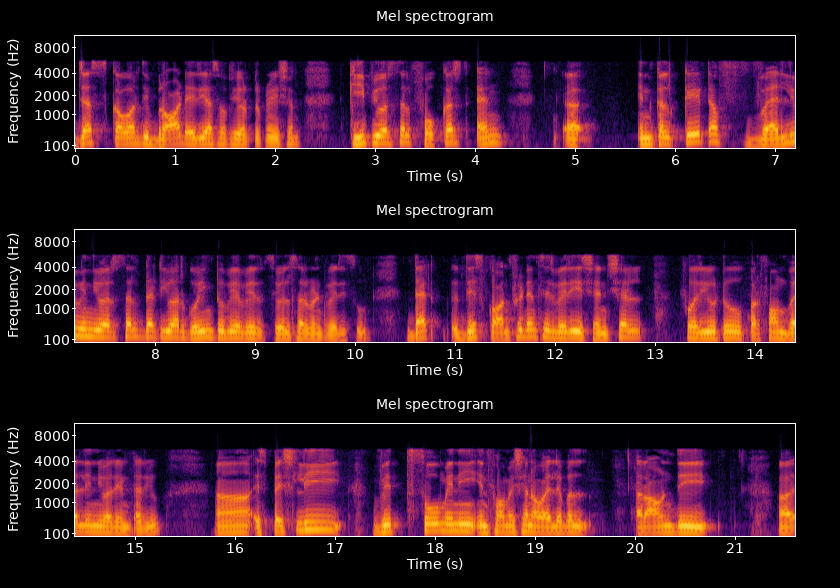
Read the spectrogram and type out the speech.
Just cover the broad areas of your preparation. Keep yourself focused and uh, inculcate a value in yourself that you are going to be a civil servant very soon that this confidence is very essential for you to perform well in your interview uh, especially with so many information available around the uh,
